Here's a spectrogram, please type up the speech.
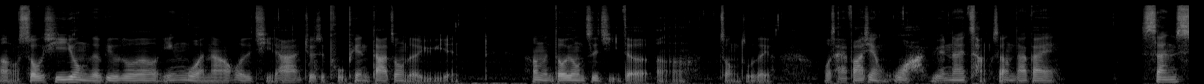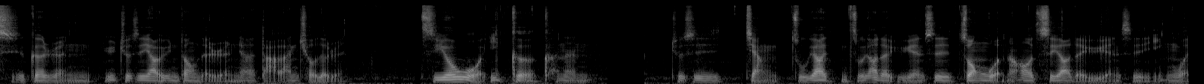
嗯熟悉用的，比如说英文啊，或者其他就是普遍大众的语言，他们都用自己的呃种族的。我才发现哇，原来场上大概三十个人，就是要运动的人，要打篮球的人。只有我一个可能，就是讲主要主要的语言是中文，然后次要的语言是英文，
